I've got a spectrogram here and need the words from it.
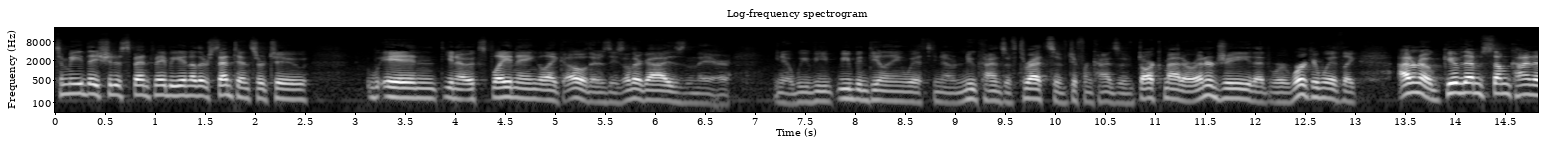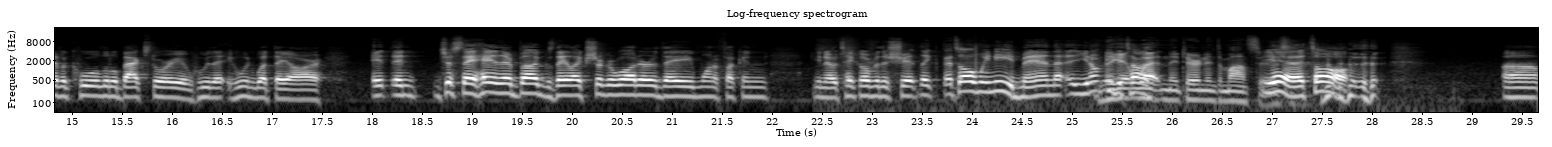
to me, they should have spent maybe another sentence or two in you know explaining like oh there's these other guys in there you know we've we've been dealing with you know new kinds of threats of different kinds of dark matter or energy that we're working with. Like i don't know give them some kind of a cool little backstory of who they who and what they are. It and just say hey they're bugs. They like sugar water. They want to fucking you know take over the shit. Like that's all we need man. That, you don't They need to get talk. wet and they turn into monsters. yeah that's all uh,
